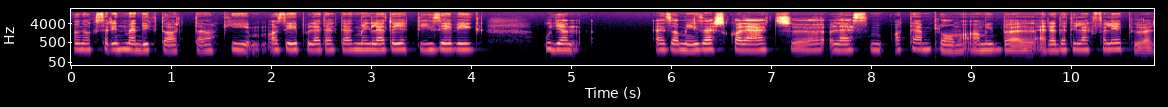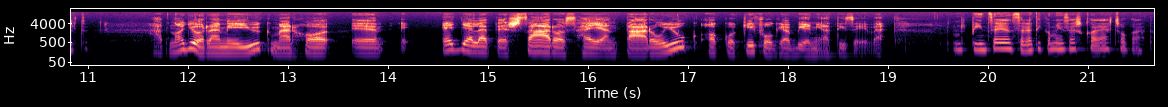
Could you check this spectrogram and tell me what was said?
Önök szerint meddig tartanak ki az épületek? Tehát még lehet, hogy egy tíz évig ugyan ez a mézes kalács lesz a templom, amiből eredetileg felépült? Hát nagyon reméljük, mert ha egyenletes, száraz helyen tároljuk, akkor ki fogja bírni a tíz évet. Most pincelyen szeretik a mézes kalácsokat?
